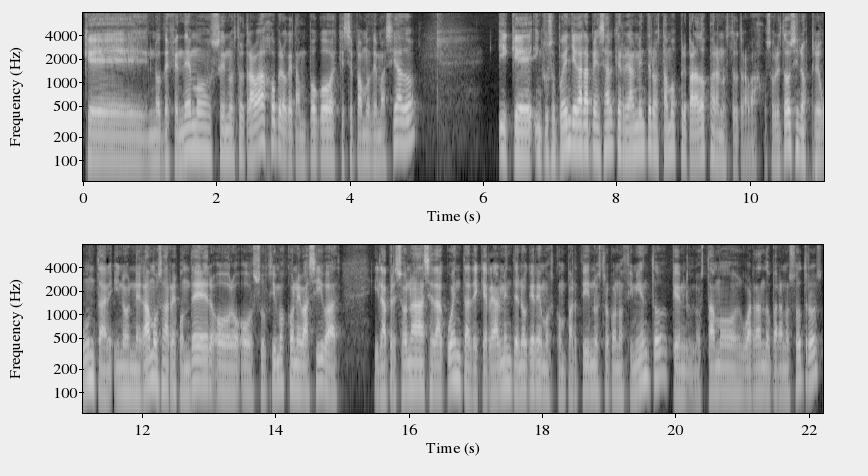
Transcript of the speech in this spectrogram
que nos defendemos en nuestro trabajo, pero que tampoco es que sepamos demasiado y que incluso pueden llegar a pensar que realmente no estamos preparados para nuestro trabajo. Sobre todo si nos preguntan y nos negamos a responder o, surgimos con evasivas y la persona se da cuenta de que realmente no queremos compartir nuestro conocimiento, que lo estamos guardando para nosotros,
